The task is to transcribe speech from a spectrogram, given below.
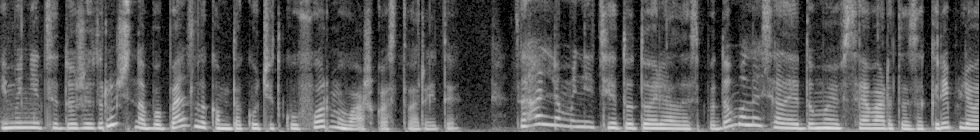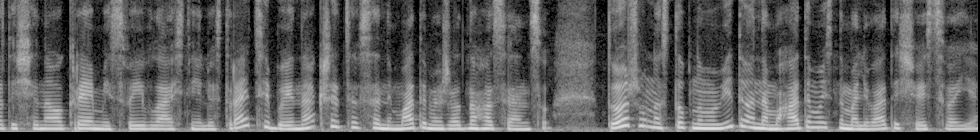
І мені це дуже зручно, бо пензликом таку чітку форму важко створити. Загально мені ці туторіали сподобалися, але я думаю, все варто закріплювати ще на окремій свої власні ілюстрації, бо інакше це все не матиме жодного сенсу. Тож у наступному відео намагатимусь намалювати щось своє.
